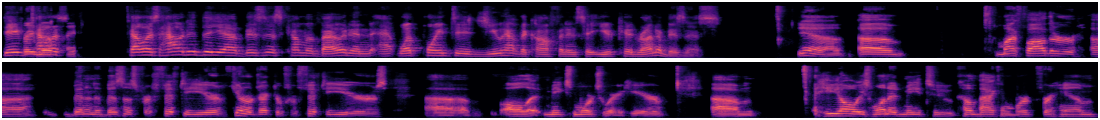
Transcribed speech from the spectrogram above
Dave, Great tell memory. us tell us how did the uh, business come about and at what point did you have the confidence that you could run a business? Yeah um, my father uh, been in the business for 50 years funeral director for 50 years uh, all at meeks mortuary here. Um, he always wanted me to come back and work for him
